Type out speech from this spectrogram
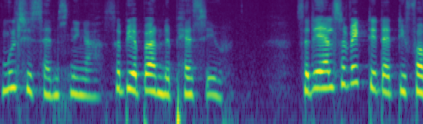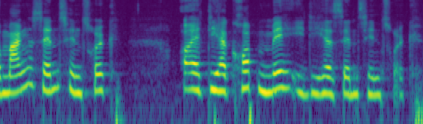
multisansninger, så bliver børnene passive. Så det er altså vigtigt, at de får mange sansindtryk, og at de har kroppen med i de her sansindtryk.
